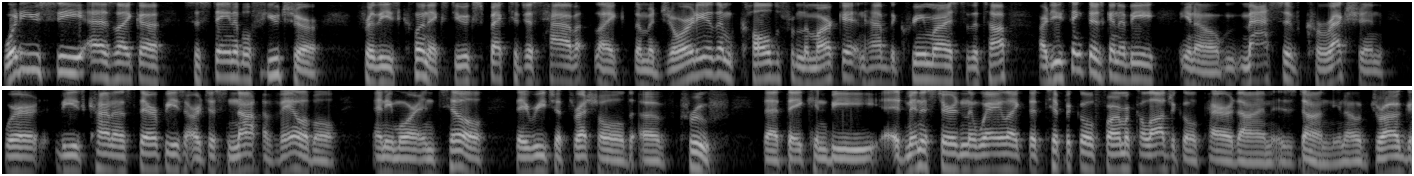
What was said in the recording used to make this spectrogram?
what do you see as like a sustainable future for these clinics? Do you expect to just have like the majority of them culled from the market and have the cream rise to the top? Or do you think there's going to be, you know, massive correction where these kind of therapies are just not available anymore until they reach a threshold of proof that they can be administered in the way like the typical pharmacological paradigm is done. You know, drug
